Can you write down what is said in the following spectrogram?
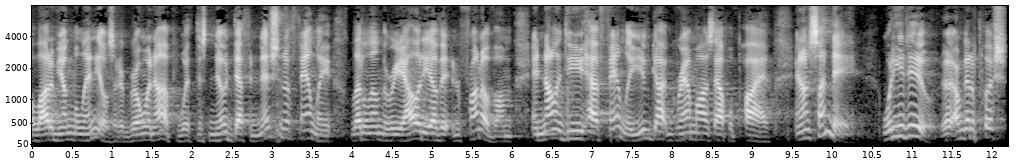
a lot of young millennials that are growing up with just no definition of family, let alone the reality of it in front of them. And not only do you have family, you've got grandma's apple pie. And on Sunday, what do you do? Uh, I'm going to push,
